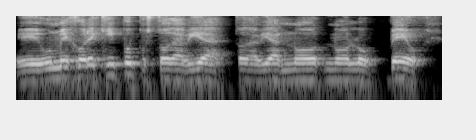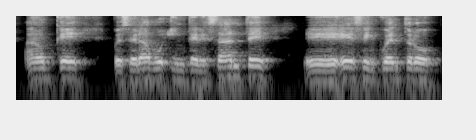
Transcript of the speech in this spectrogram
eh, un mejor equipo, pues todavía, todavía no, no lo veo, aunque pues será interesante eh, ese encuentro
